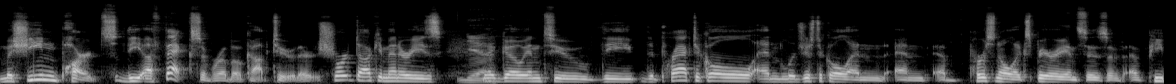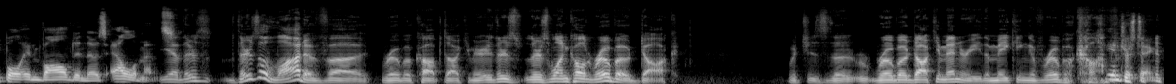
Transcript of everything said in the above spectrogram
Machine Parts, the effects of RoboCop 2. They're short documentaries Yeah. that go into the the practical and logistical and and uh, personal experiences of, of people involved in those elements. Yeah, there's there's a lot of uh, RoboCop documentary. There's there's one called RoboDoc, which is the Robo documentary, the making of RoboCop. Interesting.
